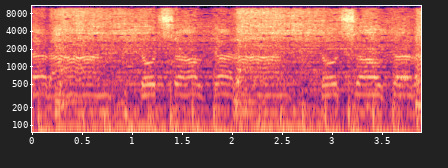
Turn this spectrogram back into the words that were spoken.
saltaran tots saltaran tots saltaran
